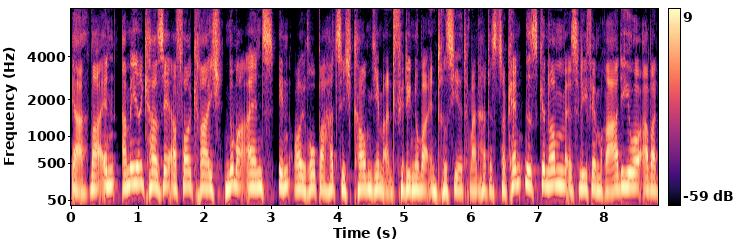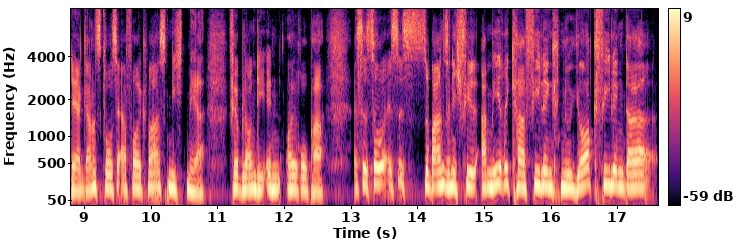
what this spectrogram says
Ja, war in Amerika sehr erfolgreich. Nummer eins. In Europa hat sich kaum jemand für die Nummer interessiert. Man hat es zur Kenntnis genommen. Es lief lief im Radio, aber der ganz große Erfolg war es nicht mehr für Blondie in Europa. Es ist so, es ist so wahnsinnig viel Amerika-Feeling, New York-Feeling da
